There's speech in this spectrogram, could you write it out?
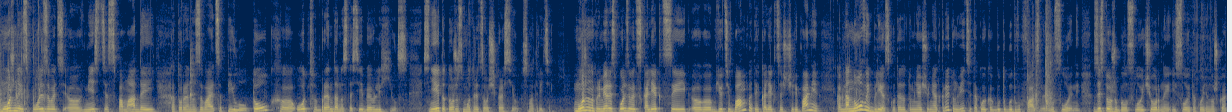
Можно использовать э, вместе с помадой, которая называется Pillow Talk э, от бренда Анастасии Беверли Хиллз. С ней это тоже смотрится очень красиво, посмотрите. Можно, например, использовать с коллекцией э, Beauty Bump, это их коллекция с черепами, когда новый блеск, вот этот у меня еще не открыт, он, видите, такой как будто бы двухфазный, двуслойный. Здесь тоже был слой черный и слой такой немножко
